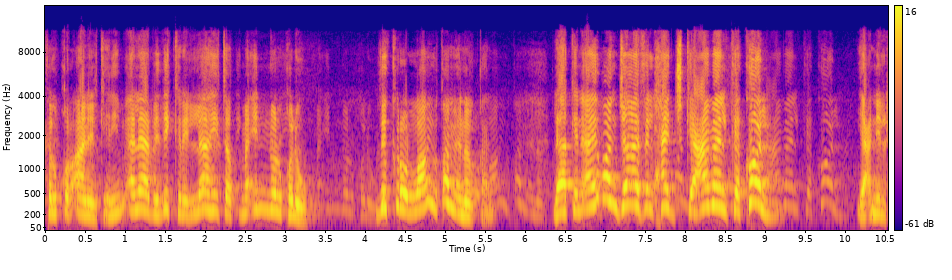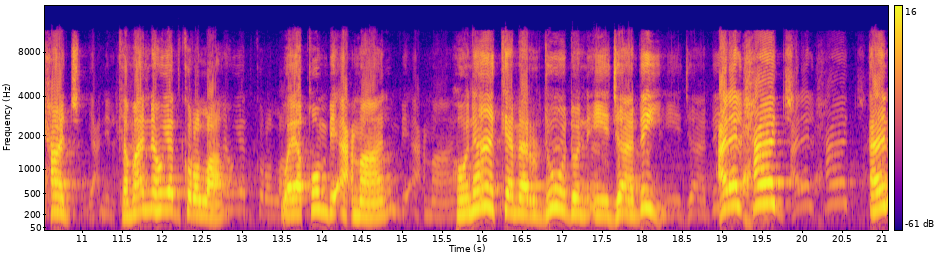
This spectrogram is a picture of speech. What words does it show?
في القرآن الكريم ألا بذكر الله تطمئن القلوب؟ ذكر الله يطمئن القلب. لكن أيضا جاء في الحج كعمل ككل يعني الحاج كما أنه يذكر الله ويقوم بأعمال. هناك مردود إيجابي على الحاج أن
